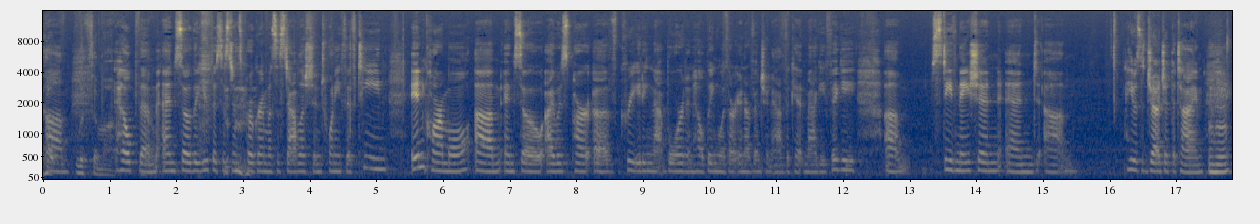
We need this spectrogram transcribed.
Help lift them up. Help them. And so the Youth Assistance Program was established in 2015 in Carmel. Um, and so I was part of creating that board and helping with our intervention advocate, Maggie Figgy, um, Steve Nation, and um, he was a judge at the time, Mm-hmm.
